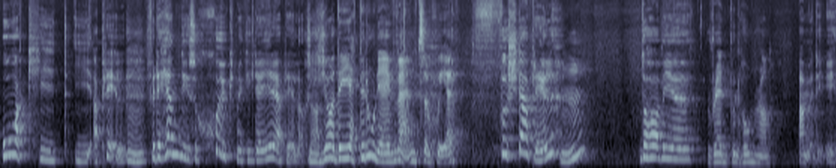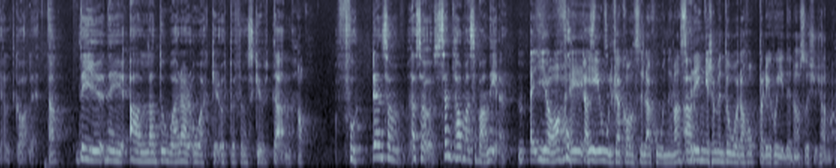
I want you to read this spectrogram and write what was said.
åk hit i april. För det händer ju så sjukt mycket grejer i april också. Ja, det är jätteroliga event som sker. Första april, Mm. då har vi ju... Red Bull Homerun. Ja men det är ju helt galet. Ja. Det är ju när alla dårar åker uppe från skutan. Ja. Fort, den som, alltså, sen tar man sig bara ner. Ja, i, Fortast. i olika konstellationer. Man springer som en dåre, hoppar i skidorna och så kör man.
